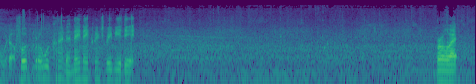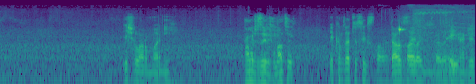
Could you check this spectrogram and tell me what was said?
What the fuck, bro? What kind of nay nay cringe baby is that? Bro, I. It's a lot of money. How much is it gonna come out to? It comes out to six Probably like eight hundred.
